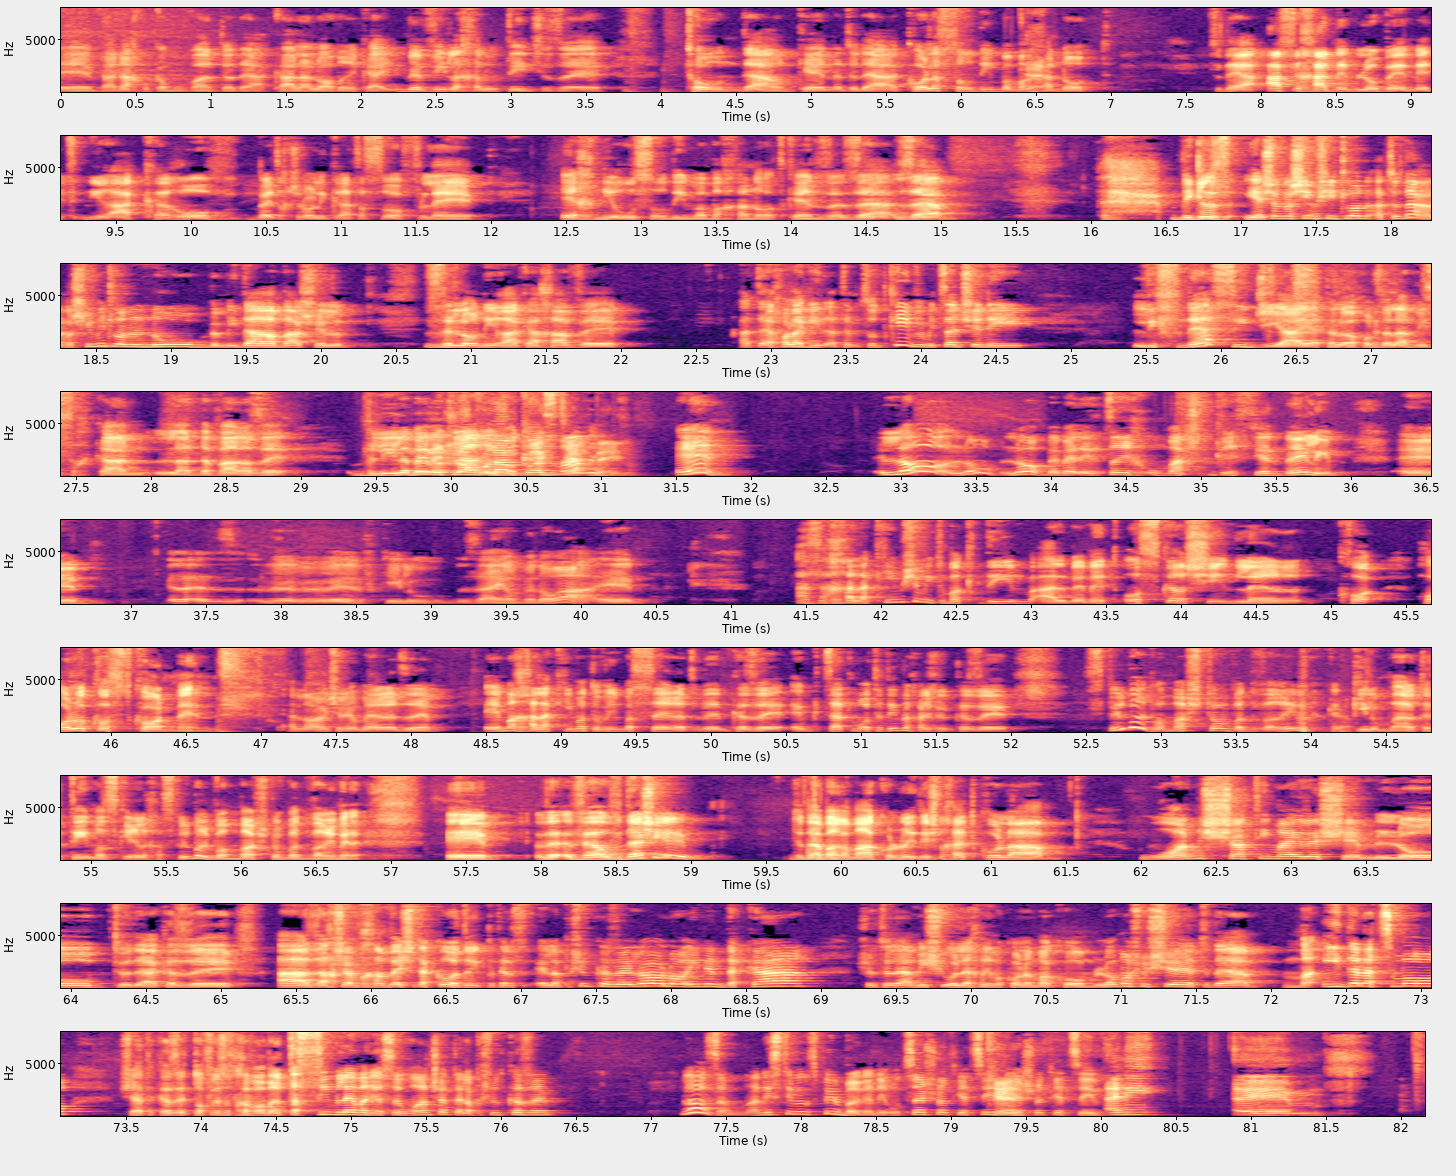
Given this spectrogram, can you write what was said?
אה, ואנחנו כמובן אתה יודע הקהל הלא אמריקאי מבין לחלוטין שזה טון דאון כן אתה יודע כל השורדים במחנות. אתה יודע, אף אחד מהם לא באמת נראה קרוב, בטח שלא לקראת הסוף, לאיך נראו שורדים במחנות, כן? זה, זה, זה, בגלל זה, יש אנשים שהתלוננו, אתה יודע, אנשים התלוננו במידה רבה של זה לא נראה ככה, ואתה יכול להגיד, אתם צודקים, ומצד שני, לפני ה-CGI אתה לא יכולת להביא שחקן לדבר הזה, בלי באמת לא להריב כולם אותו עד קריסטיאן מוות. בייל. אין. לא, לא, לא, באמת, הייתי צריך אומה של קריסטיאן ביילים. אה, וכאילו, זה איום ונורא. אה, אז החלקים שמתמקדים על באמת אוסקר שינדלר, הולוקוסט קונמן, אני לא מאמין שאני אומר את זה, הם החלקים הטובים בסרט והם כזה, הם קצת מאותתים לך של כזה, ספילברג ממש טוב בדברים, כאילו מאותתים מזכירים לך, ספילברג ממש טוב בדברים האלה. אה, והעובדה ש... אתה יודע, ברמה הקולנועית יש לך את כל הוואן שאטים האלה שהם לא, אתה יודע, כזה, אה, זה עכשיו חמש דקות, זה מתפתל, אלא פשוט כזה, לא, לא, הנה דקה, של, אתה יודע, מישהו הולך ממקום למקום, לא משהו שאתה יודע, מעיד על עצמו, שאתה כזה תופס אותך ואומר, תשים לב, אני עושה וואן שאט, אלא פשוט כזה, לא, זה, אני סטיבן ספילברג, אני רוצה שוט יציב, כן. יהיה שוט יציב. אני, אמ,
